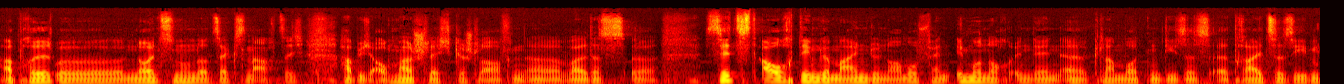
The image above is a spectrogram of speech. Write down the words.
April 1986 habe ich auch mal schlecht geschlafen, weil das sitzt sitzt auch dem gemeinen Dynamo-Fan immer noch in den äh, Klamotten dieses äh, 3 zu 7.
